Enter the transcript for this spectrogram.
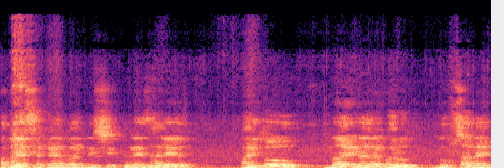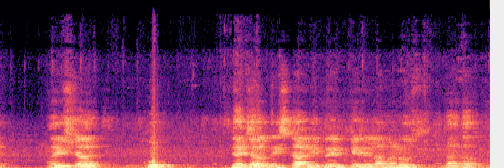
आपल्या सगळ्यांवर निश्चितपणे झालेलं. आणि तो न येणारं भरून नुकसान आहे. आयुष्यात खूप त्याच्यावर निष्ठा आणि प्रेम केलेला माणूस दादा होता.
